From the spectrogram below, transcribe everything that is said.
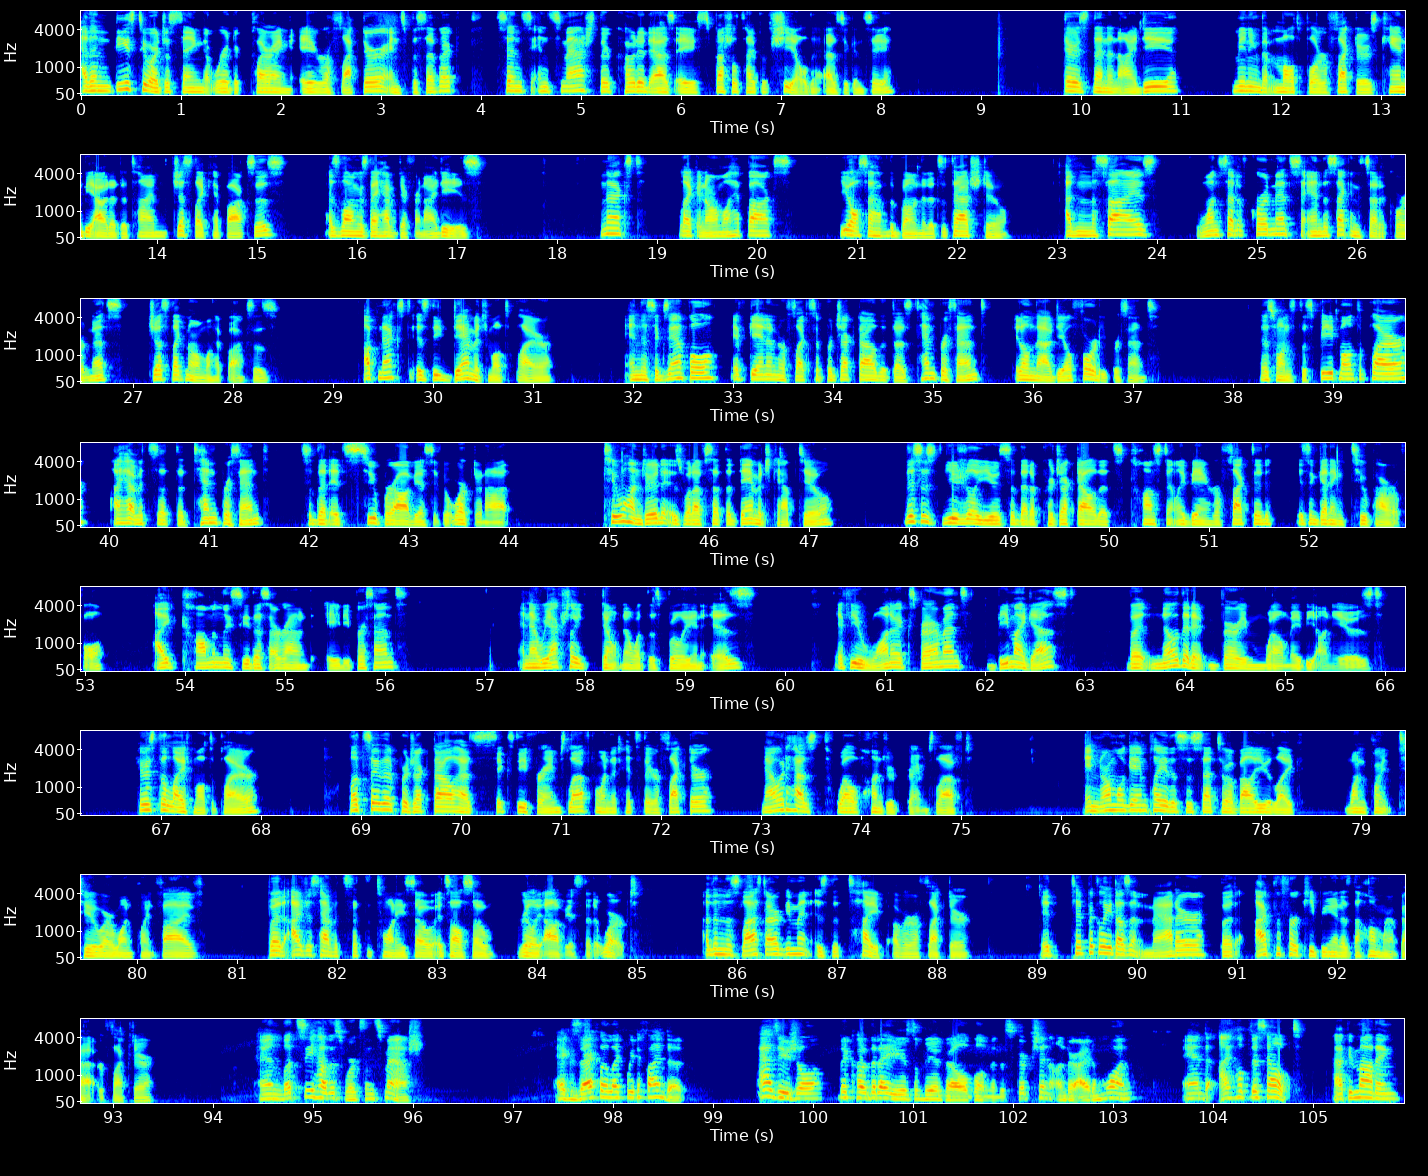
and then these two are just saying that we're declaring a reflector in specific, since in Smash they're coded as a special type of shield, as you can see. There's then an ID, meaning that multiple reflectors can be out at a time, just like hitboxes, as long as they have different IDs. Next, like a normal hitbox, you also have the bone that it's attached to and then the size, one set of coordinates and a second set of coordinates, just like normal hitboxes. Up next is the damage multiplier. In this example, if Ganon reflects a projectile that does 10%, it'll now deal 40%. This one's the speed multiplier. I have it set to 10%, so that it's super obvious if it worked or not. 200 is what I've set the damage cap to. This is usually used so that a projectile that's constantly being reflected isn't getting too powerful. I commonly see this around 80%. And now we actually don't know what this boolean is. If you want to experiment, be my guest, but know that it very well may be unused. Here's the life multiplier. Let's say the projectile has 60 frames left when it hits the reflector. Now it has 1200 frames left. In normal gameplay, this is set to a value like 1.2 or 1.5 but I just have it set to 20, so it's also really obvious that it worked. And then this last argument is the type of a reflector. It typically doesn't matter, but I prefer keeping it as the home run bat reflector. And let's see how this works in Smash. Exactly like we defined it. As usual, the code that I used will be available in the description under item 1, and I hope this helped. Happy modding!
